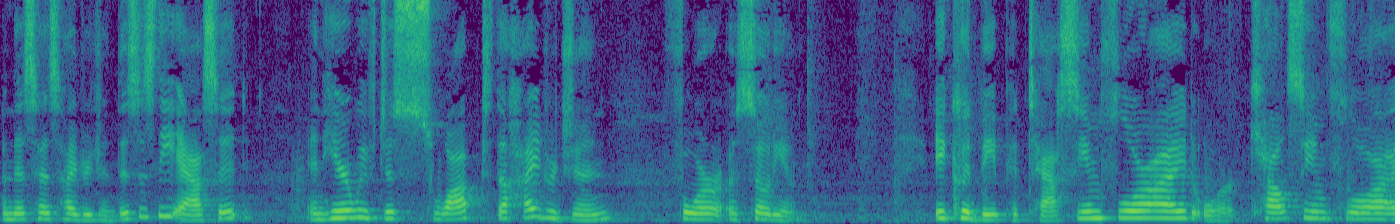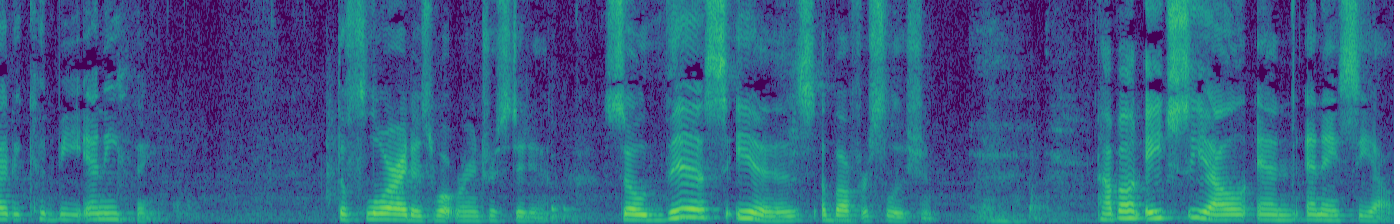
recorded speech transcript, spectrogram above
and this has hydrogen. This is the acid, and here we've just swapped the hydrogen for a sodium. It could be potassium fluoride or calcium fluoride, it could be anything. The fluoride is what we're interested in. So this is a buffer solution. How about HCl and NaCl?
